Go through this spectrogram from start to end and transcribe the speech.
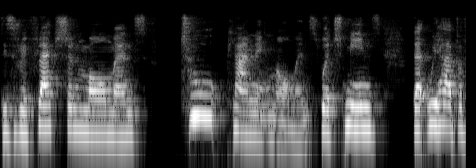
these reflection moments to planning moments, which means that we have a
